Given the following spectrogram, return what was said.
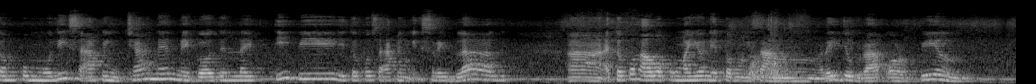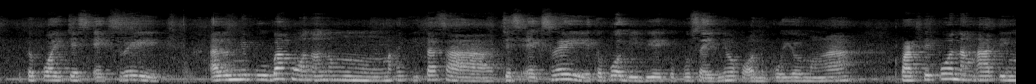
welcome po muli sa aking channel, may Golden Life TV. Dito po sa aking X-ray vlog. Ah, ito po hawak ko ngayon itong isang radiograph or film. Ito po ay chest X-ray. Alam niyo po ba kung ano-anong makikita sa chest X-ray? Ito po, bibigay ko po sa inyo kung ano po yung mga parte po ng ating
